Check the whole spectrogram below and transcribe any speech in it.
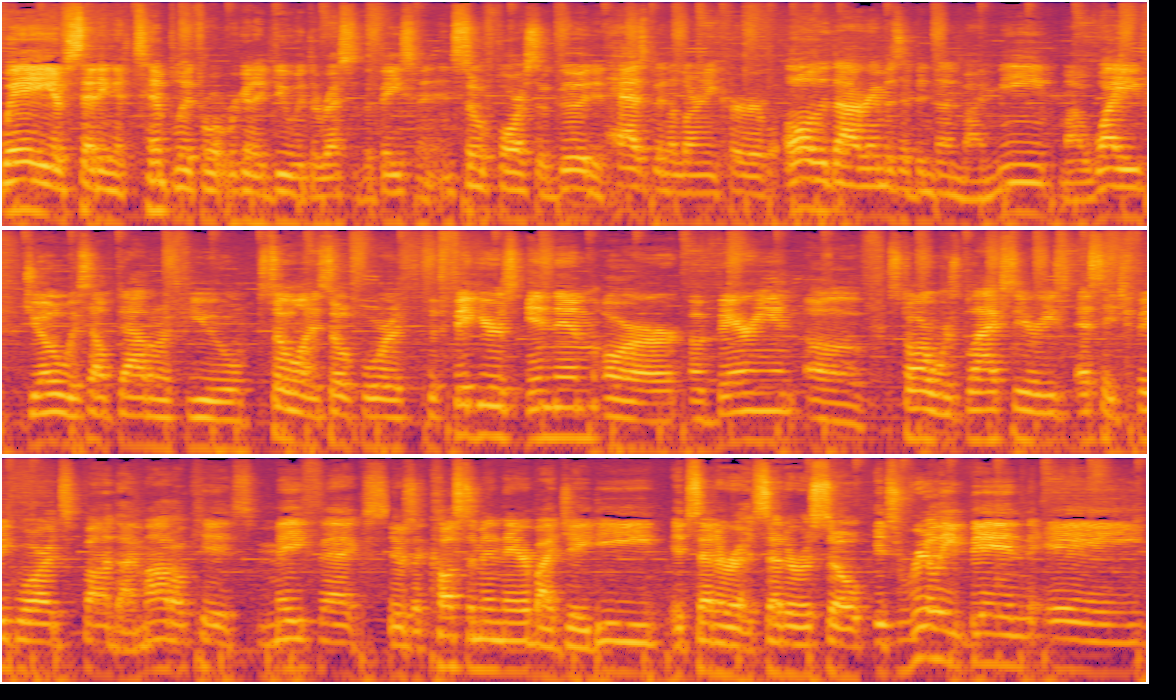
way of setting a template for what we're going to do with the rest of the basement. And so far, so good. It has been a learning curve. All the dioramas have been done by me, my wife, Joe has helped out on a few, so on and so forth. The figures in them are variant of Star Wars Black Series, SH Figuarts, Bandai model kits, Mafex. There's a custom in there by JD, etc., etc. So it's really been a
